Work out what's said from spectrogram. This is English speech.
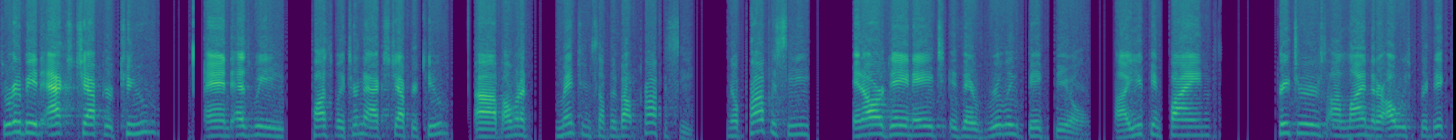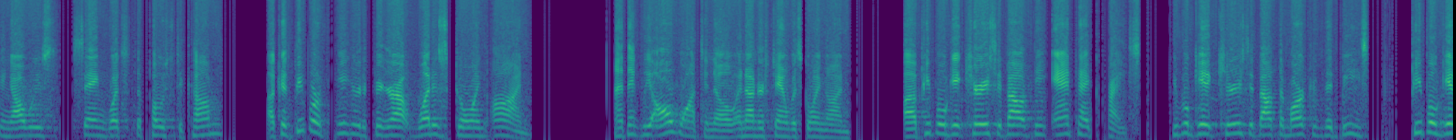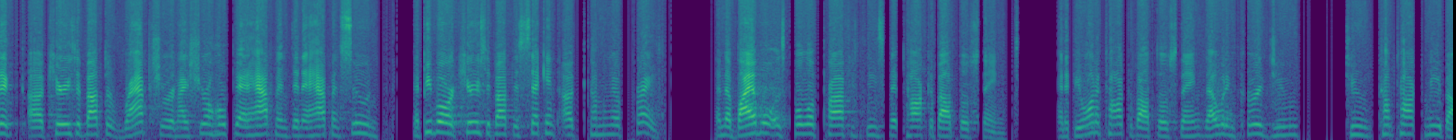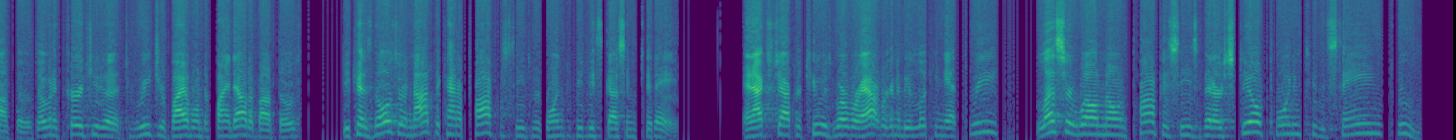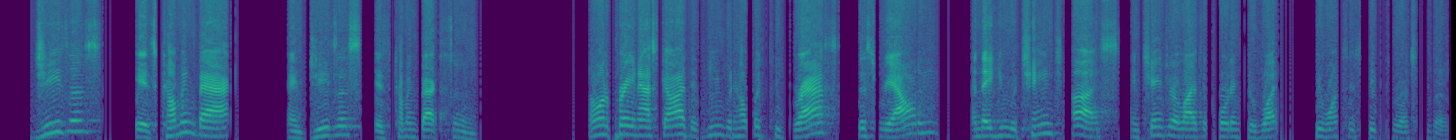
So we're going to be in Acts chapter 2. And as we possibly turn to Acts chapter 2, uh, I want to mention something about prophecy. You know, prophecy in our day and age is a really big deal. Uh, you can find preachers online that are always predicting, always saying what's supposed to come, because uh, people are eager to figure out what is going on. I think we all want to know and understand what's going on. Uh, people get curious about the Antichrist. People get curious about the mark of the beast people get uh, curious about the rapture, and I sure hope that happens, and it happens soon. And people are curious about the second coming of Christ. And the Bible is full of prophecies that talk about those things. And if you want to talk about those things, I would encourage you to come talk to me about those. I would encourage you to, to read your Bible and to find out about those because those are not the kind of prophecies we're going to be discussing today. In Acts chapter 2 is where we're at. We're going to be looking at three lesser well-known prophecies that are still pointing to the same truth. Jesus is coming back, and Jesus is coming back soon. I want to pray and ask God that he would help us to grasp this reality and that he would change us and change our lives according to what he wants to speak to us today.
